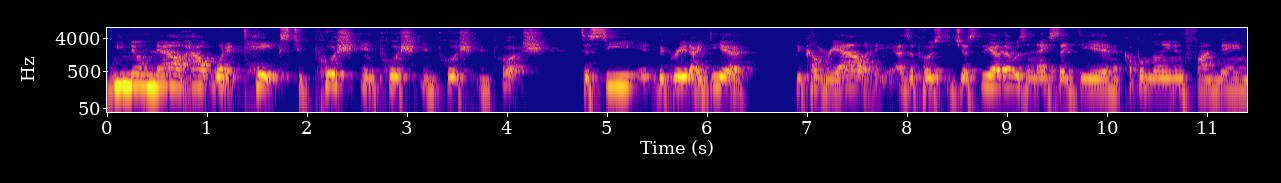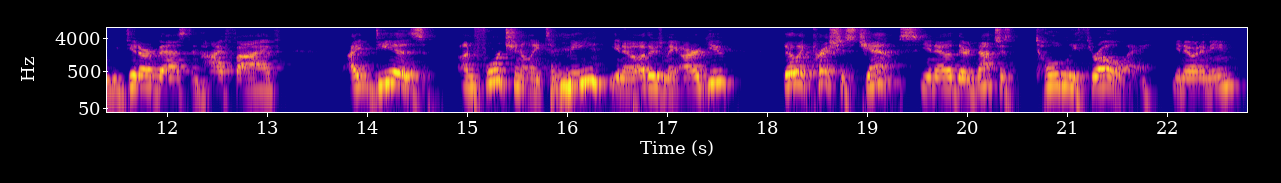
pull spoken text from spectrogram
We know now how what it takes to push and push and push and push to see the great idea become reality as opposed to just yeah that was a nice idea and a couple million in funding. We did our best and high five. Ideas unfortunately to me you know others may argue they're like precious gems you know they're not just totally throwaway you know what i mean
